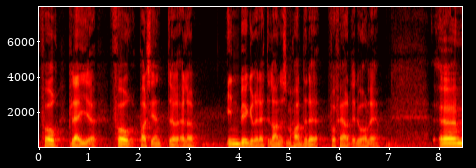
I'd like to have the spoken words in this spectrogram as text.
for pleie for pasienter eller innbyggere i dette landet som hadde det forferdelig dårlig. Ehm,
